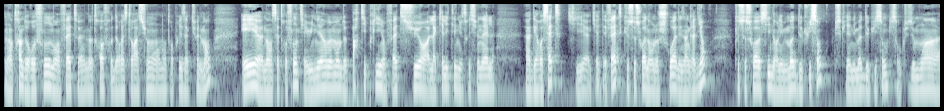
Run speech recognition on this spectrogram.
on est en train de refondre en fait notre offre de restauration en entreprise actuellement. Et euh, dans cette refonte, il y a eu énormément de parti pris en fait sur la qualité nutritionnelle euh, des recettes qui, euh, qui, a été faite, que ce soit dans le choix des ingrédients, que ce soit aussi dans les modes de cuisson, puisqu'il y a des modes de cuisson qui sont plus ou moins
